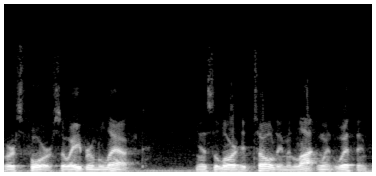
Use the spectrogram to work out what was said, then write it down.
Verse 4 So Abram left, as the Lord had told him, and Lot went with him.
